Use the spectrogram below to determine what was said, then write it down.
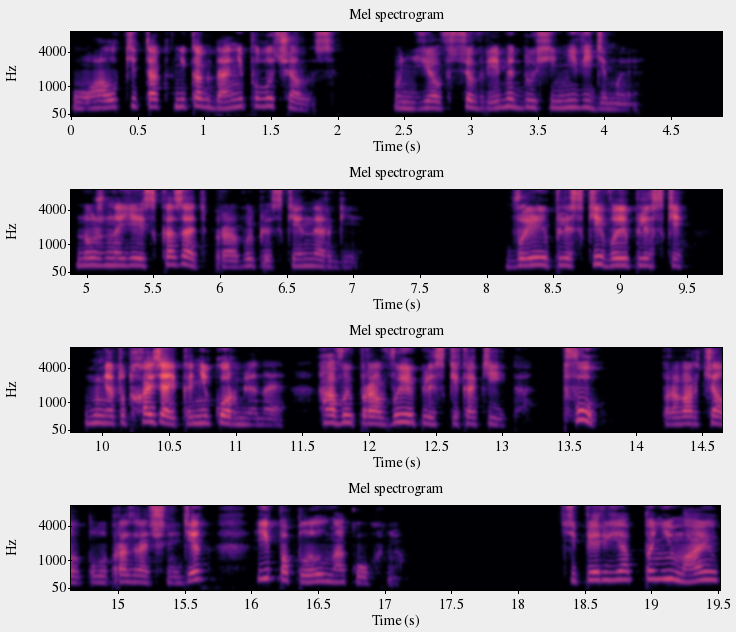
У Алки так никогда не получалось. У нее все время духи невидимые. Нужно ей сказать про выплески энергии. Выплески, выплески. У меня тут хозяйка некормленная, а вы про выплески какие-то. Тфу! проворчал полупрозрачный дед и поплыл на кухню. «Теперь я понимаю,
